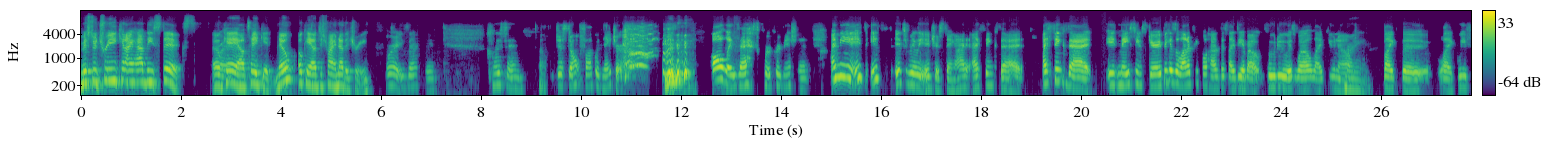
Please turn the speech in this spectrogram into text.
Mr. Tree, can I have these sticks? Okay, right. I'll take it. No, okay, I'll just try another tree. Right, exactly. Listen, oh. just don't fuck with nature. Always ask for permission. I mean, it's it's it's really interesting. I I think that I think that it may seem scary because a lot of people have this idea about voodoo as well, like you know, right. like the like we've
